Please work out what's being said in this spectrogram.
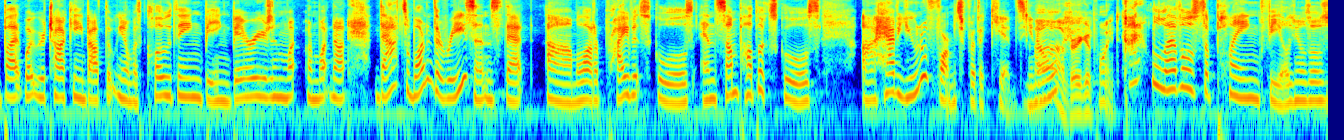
But what we are talking about, the, you know, with clothing being barriers and what and whatnot, that's one of the reasons that um, a lot of private schools and some public schools uh, have uniforms for the kids. You know, ah, very good point. Kind of levels the playing field. You know, those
